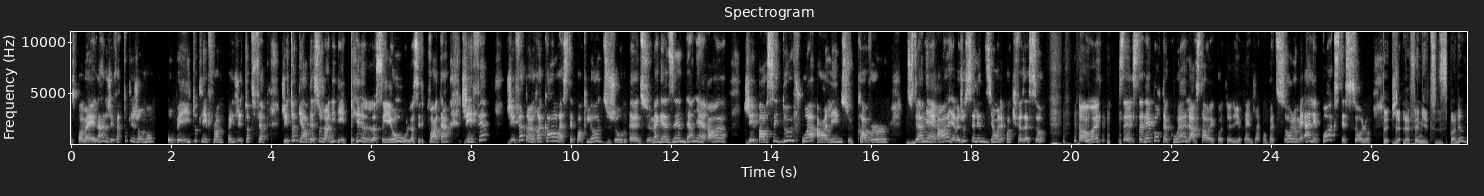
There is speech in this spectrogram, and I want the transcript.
C'est pas là. J'ai fait tous les journaux au pays, toutes les front pages, j'ai tout fait. J'ai tout gardé ça. J'en ai des piles. C'est haut, là. C'est épouvantable. J'ai fait, j'ai fait un record à cette époque-là du, jour, euh, du magazine Dernière Heure. J'ai passé deux fois en ligne sur le cover du Dernière Heure. Il y avait juste Céline Dion à l'époque qui faisait ça. Ah ouais? C'est- C'était n'importe quoi. La star, écoute, il y a plein de gens qui ont battu ça, là, mais à l'époque, c'était ça. Là. Le, le film, il est-tu disponible?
